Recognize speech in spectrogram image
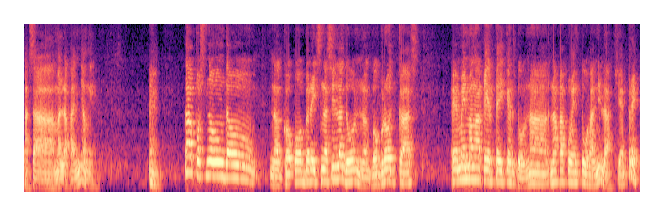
nasa Malacanang eh. Tapos noong daw nagko-coverage na sila doon, nagbo-broadcast, eh may mga caretaker doon na nakakwentuhan nila. Siyempre,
